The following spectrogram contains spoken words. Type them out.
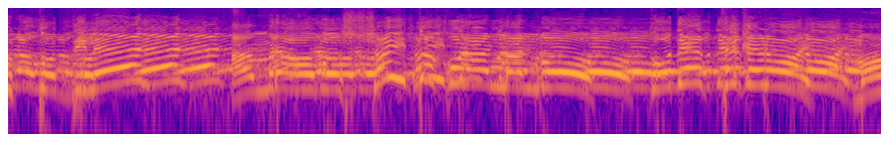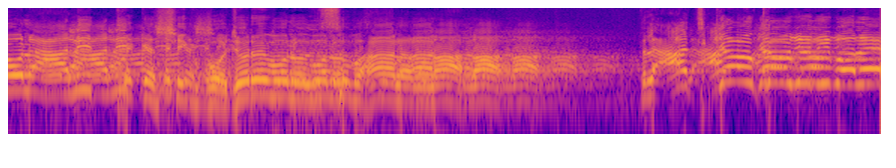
উত্তর দিলেন, আমরা অবশ্যই তো কোরআন মানবো। তোদের থেকে নয়, মাওলা আলী থেকে শিখব। জোরে বলুন, সুবহানাল্লাহ। তাহলে আজকেও কেউ যদি বলে,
